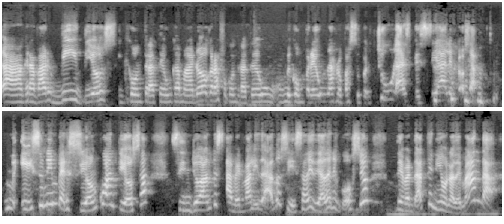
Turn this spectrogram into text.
a grabar vídeos y contraté un camarógrafo, contraté un, me compré una ropa súper chula, especial, o sea, hice una inversión cuantiosa sin yo antes haber validado si esa idea de negocio de verdad tenía una demanda.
